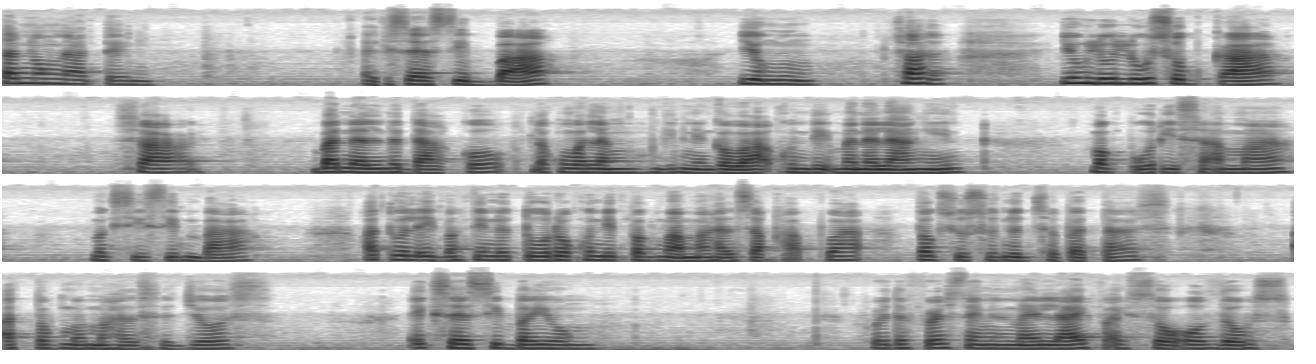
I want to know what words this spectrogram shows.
tanong natin, excessive ba yung sa yung lulusob ka sa banal na dako na kung walang ginagawa kundi manalangin, magpuri sa Ama, magsisimba, at wala ibang tinuturo kundi pagmamahal sa kapwa, pagsusunod sa batas, at pagmamahal sa Diyos. Excessive ba yung For the first time in my life, I saw all those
